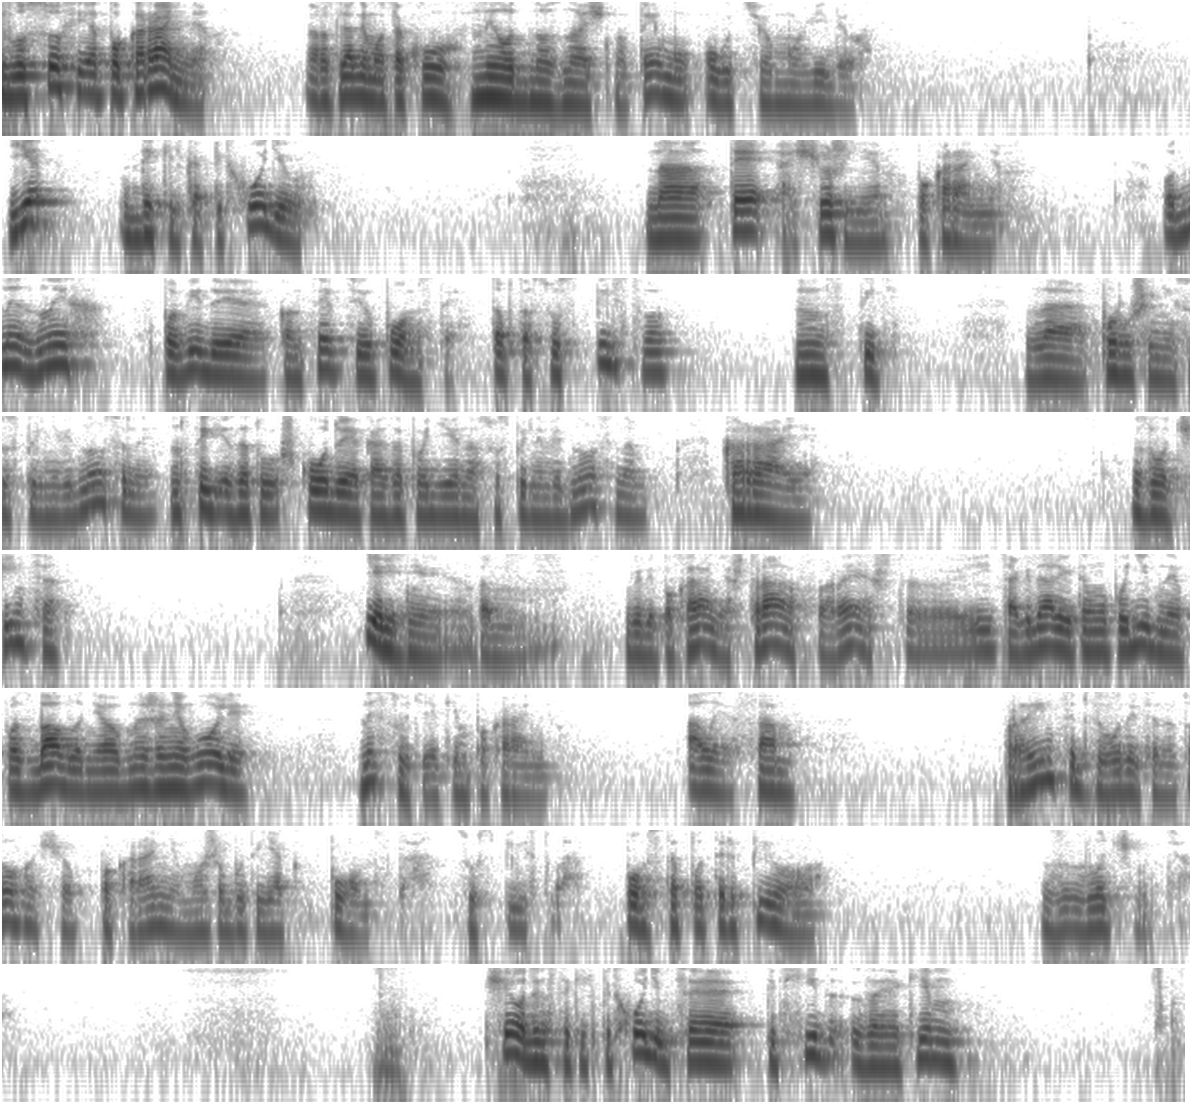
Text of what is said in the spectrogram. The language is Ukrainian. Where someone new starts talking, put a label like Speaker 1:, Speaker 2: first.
Speaker 1: Філософія покарання. Розглянемо таку неоднозначну тему у цьому відео. Є декілька підходів на те, що ж є покарання. Одне з них сповідує концепцію помсти, тобто суспільство мстить за порушені суспільні відносини, мстить за ту шкоду, яка заподіяна суспільним відносинам, карає злочинця. Є різні там види покарання, штраф, арешт е, і так далі, і тому подібне, позбавлення, обмеження волі не суть яким покаранням. Але сам принцип зводиться до того, що покарання може бути як помста суспільства, помста потерпілого злочинця. Ще один з таких підходів це підхід, за яким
